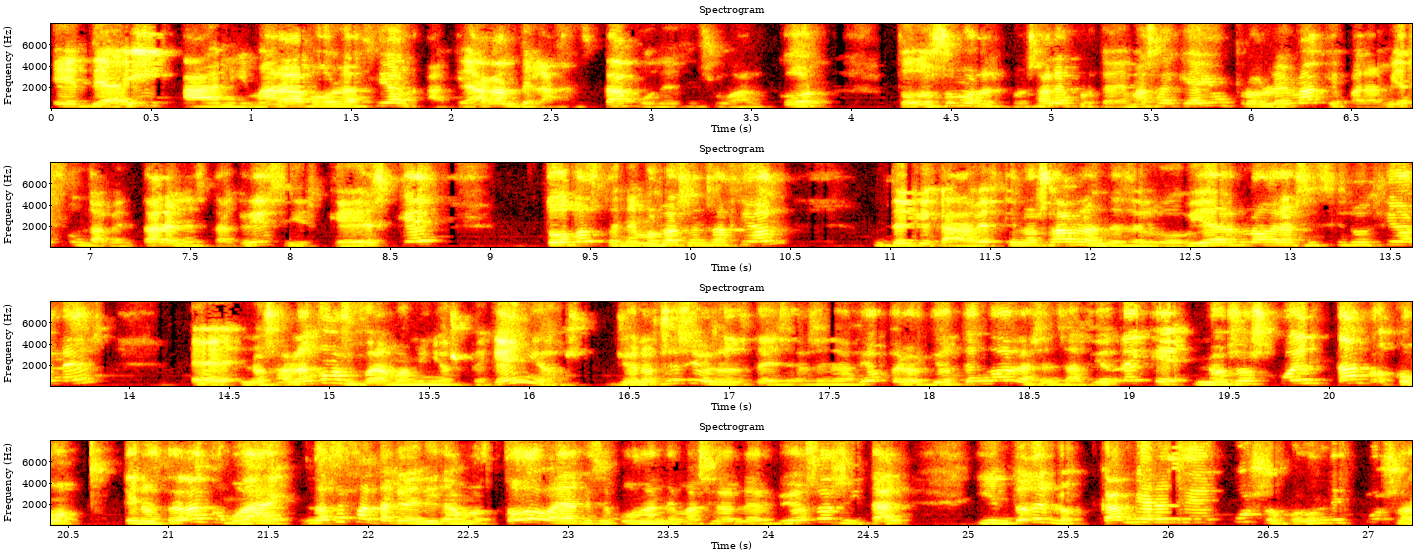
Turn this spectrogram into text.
Eh, de ahí a animar a la población a que hagan de la Gestapo desde su balcón, todos somos responsables, porque además aquí hay un problema que para mí es fundamental en esta crisis, que es que todos tenemos la sensación de que cada vez que nos hablan desde el gobierno, de las instituciones, eh, nos hablan como si fuéramos niños pequeños. Yo no sé si vosotros tenéis esa sensación, pero yo tengo la sensación de que nos os cuentan, como que nos tratan como, ay, no hace falta que le digamos todo, vaya que se pongan demasiado nerviosos y tal. Y entonces lo, cambian ese discurso por un discurso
